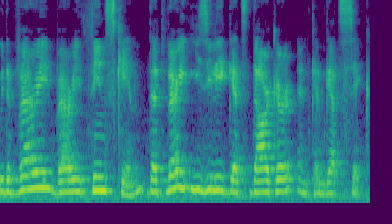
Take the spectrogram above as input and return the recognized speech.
with a very, very thin skin that very easily gets darker and can get sick.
